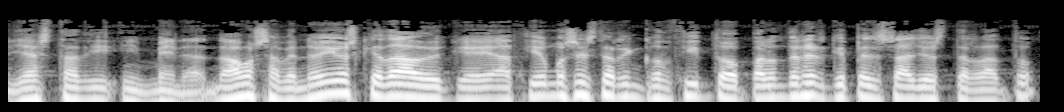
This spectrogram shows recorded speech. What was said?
ya está. di- y mira, vamos a ver, ¿no habíamos quedado que hacíamos este rinconcito para no tener que pensar yo este rato?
